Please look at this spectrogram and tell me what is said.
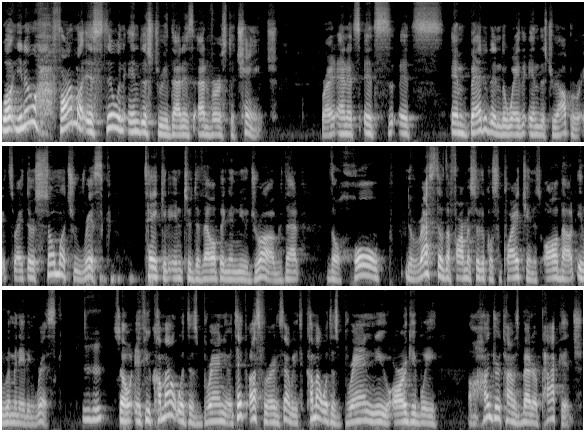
Well, you know, pharma is still an industry that is adverse to change, right? And it's it's it's embedded in the way the industry operates, right? There's so much risk taken into developing a new drug that the whole the rest of the pharmaceutical supply chain is all about eliminating risk. hmm So if you come out with this brand new, and take us for example, you come out with this brand new, arguably a hundred times better package,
